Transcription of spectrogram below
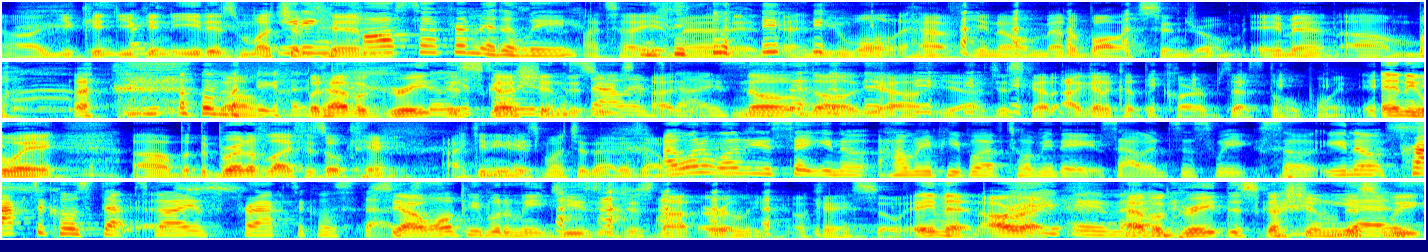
Uh, you can you can eat as much of him. pasta from italy I tell you, man, and, and you won't have you know metabolic syndrome. Amen. Um, Oh gosh. but have a great discussion this week. I- no, no, yeah, yeah. Just got I got to cut the carbs. That's the whole point. Anyway, uh, but the bread of life is okay. I can eat as much of that as I want. I want to want you to say, you know, how many people have told me they ate salads this week. So, you know, practical steps, Yes. guys. Practical steps. See, I want people to meet Jesus, just not early. Okay, so amen. All right. Amen. Have a great discussion Yes. this week,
